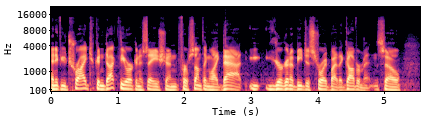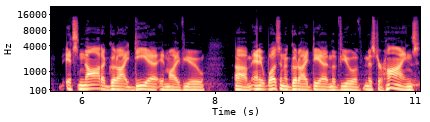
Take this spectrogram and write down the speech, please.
And if you try to conduct the organization for something like that, you're going to be destroyed by the government. And so it's not a good idea, in my view. Um, and it wasn't a good idea in the view of Mr. Hines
